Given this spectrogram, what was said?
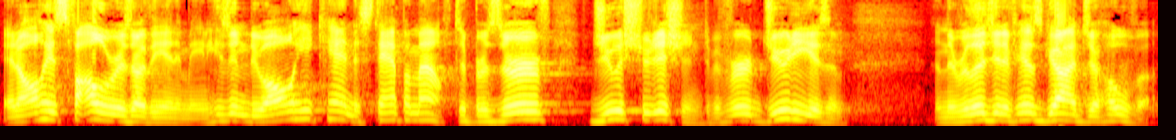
and all his followers are the enemy. And he's going to do all he can to stamp them out, to preserve Jewish tradition, to preserve Judaism, and the religion of his God, Jehovah.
